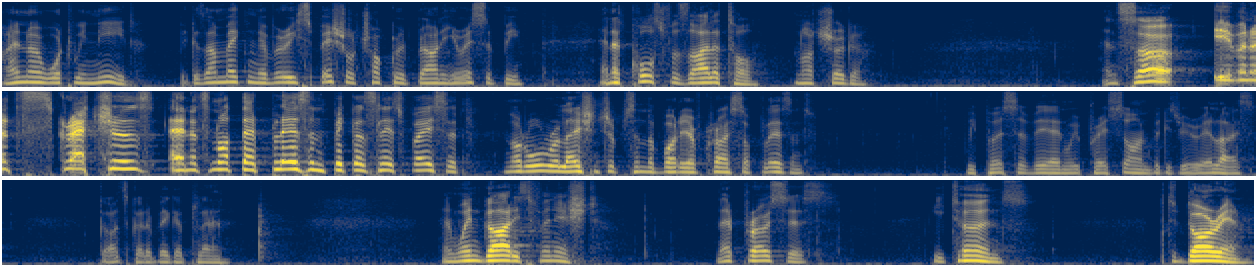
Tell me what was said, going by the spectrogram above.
I know what we need because I'm making a very special chocolate brownie recipe and it calls for xylitol, not sugar. And so, even it scratches and it's not that pleasant because let's face it, not all relationships in the body of Christ are pleasant. We persevere and we press on because we realize God's got a bigger plan. And when God is finished, that process, he turns to Dorian,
